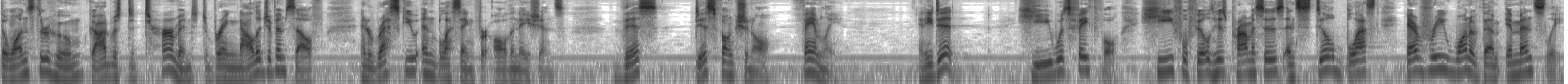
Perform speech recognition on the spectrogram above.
the ones through whom God was determined to bring knowledge of himself and rescue and blessing for all the nations. This dysfunctional family. And he did. He was faithful. He fulfilled his promises and still blessed every one of them immensely.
